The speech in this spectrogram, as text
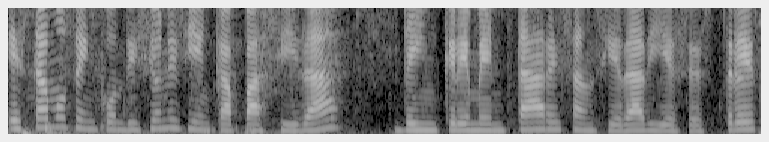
estamos en condiciones y en capacidad de incrementar esa ansiedad y ese estrés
